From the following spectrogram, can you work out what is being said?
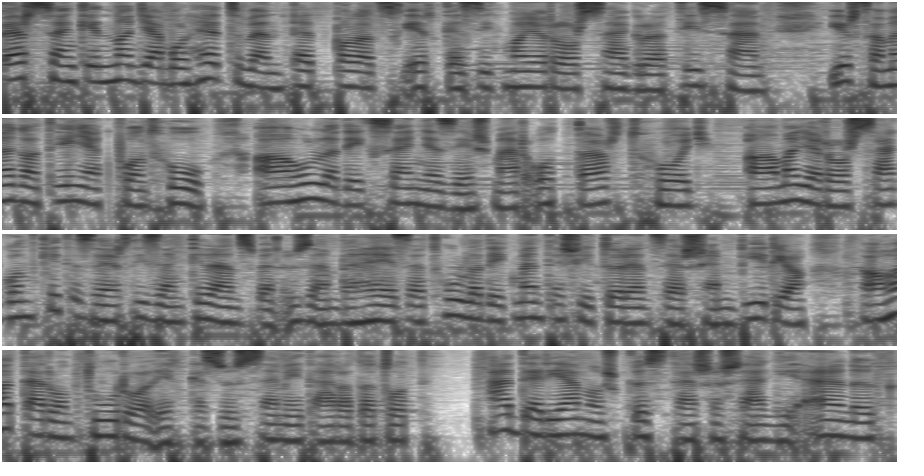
Perszenként nagyjából 70 PET palack érkezik Magyarországra a Tiszán, írta meg a tények.hu. A hulladék szennyezés már ott tart, hogy a Magyarországon 2019-ben üzembe helyezett hulladékmentesítő rendszer sem bírja a határon túlról érkező szemétáradatot. Áder János köztársasági elnök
